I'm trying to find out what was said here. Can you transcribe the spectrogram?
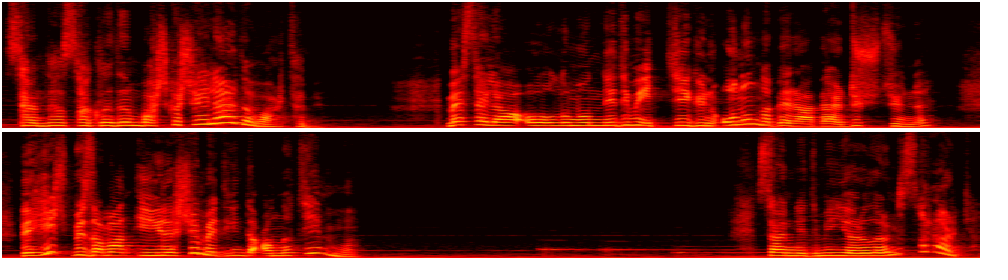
Senden sakladığım başka şeyler de var tabii. Mesela oğlumun Nedim'i ittiği gün onunla beraber düştüğünü ve hiçbir zaman iyileşemediğini de anlatayım mı? Sen Nedim'in yaralarını sararken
